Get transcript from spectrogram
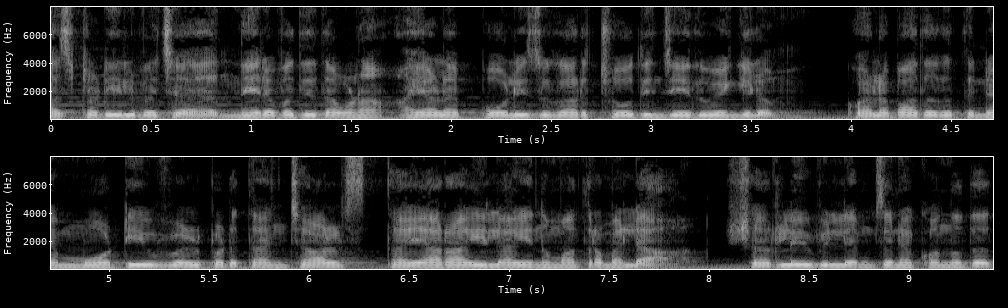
കസ്റ്റഡിയിൽ വെച്ച് നിരവധി തവണ അയാളെ പോലീസുകാർ ചോദ്യം ചെയ്തുവെങ്കിലും കൊലപാതകത്തിന്റെ മോട്ടീവ് വെളിപ്പെടുത്താൻ ചാൾസ് തയ്യാറായില്ല എന്ന് മാത്രമല്ല ഷെർലി വില്യംസിനെ കൊന്നത്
